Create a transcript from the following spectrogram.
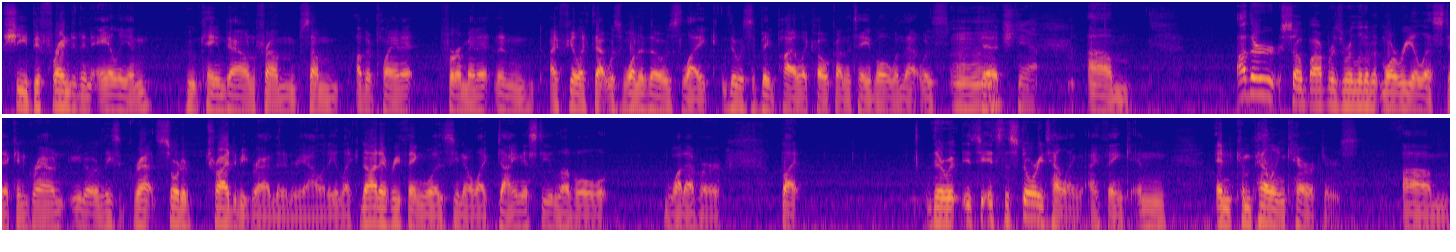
she befriended an alien who came down from some other planet for a minute, and I feel like that was one of those like there was a big pile of coke on the table when that was pitched Yeah. other soap operas were a little bit more realistic and ground, you know, at least gra- sort of tried to be grounded in reality. Like not everything was, you know, like dynasty level, whatever, but there were, it's it's the storytelling, I think, and and compelling characters. Um,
